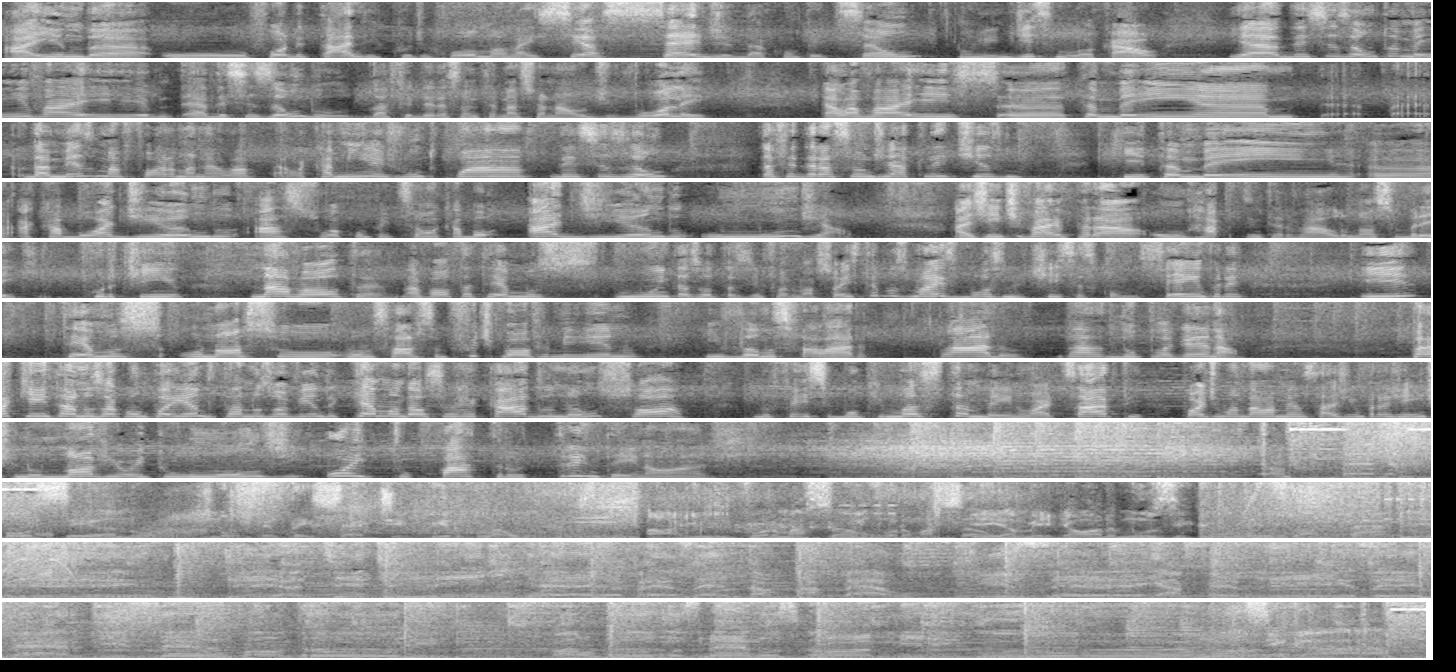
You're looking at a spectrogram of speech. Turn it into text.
Ainda o Foro Itálico de Roma vai ser a sede da competição, um lindíssimo local. E a decisão também vai. A decisão do, da Federação Internacional de Vôlei, ela vai uh, também, uh, da mesma forma, né, ela, ela caminha junto com a decisão da Federação de Atletismo, que também uh, acabou adiando a sua competição, acabou adiando o Mundial. A gente vai para um rápido intervalo, nosso break curtinho. Na volta, na volta temos muitas outras informações, temos mais boas notícias como sempre e temos o nosso, vamos falar sobre futebol feminino e vamos falar, claro, da dupla Grenal. Para quem está nos acompanhando, está nos ouvindo e quer mandar o seu recado, não só no Facebook, mas também no WhatsApp, pode mandar uma mensagem para gente no 981 11 8439. Oceano 97,1. A informação, informação e a melhor música. Gosta de rir diante de mim, representa o papel de sereia feliz e perde seu controle. Com todos menos comigo. Música.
